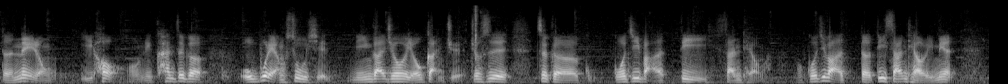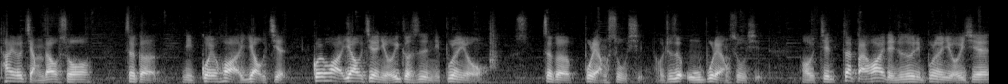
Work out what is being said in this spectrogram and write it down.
的内容以后，哦，你看这个无不良数刑，你应该就会有感觉，就是这个国际法的第三条嘛。国际法的第三条里面，它有讲到说，这个你规划要件，规划要件有一个是你不能有这个不良数刑，哦，就是无不良数刑。哦，简再白话一点，就是你不能有一些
